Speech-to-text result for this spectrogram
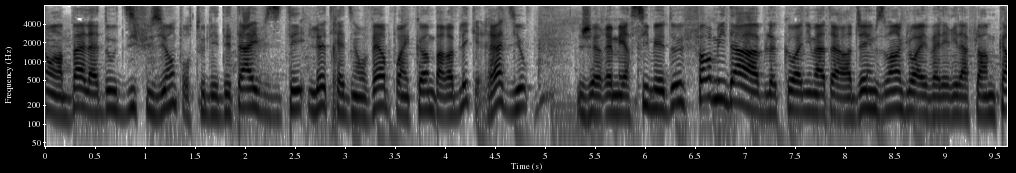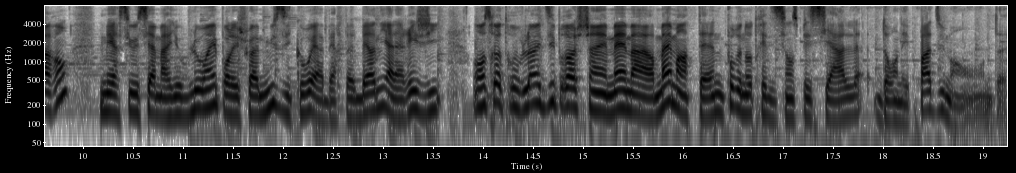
en balado-diffusion. Pour tous les détails, visitez letradionverbe.com baroblique radio. Je remercie mes deux formidables co-animateurs, James Langlois et Valérie Laflamme-Caron. Merci aussi à Mario Blouin pour les choix musicaux et à Berthold Bernier à la régie. On se retrouve lundi prochain, même heure, même antenne, pour une autre édition spéciale dont n'est pas du monde.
